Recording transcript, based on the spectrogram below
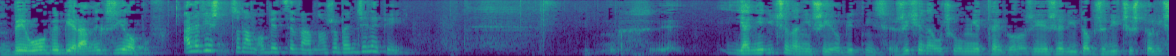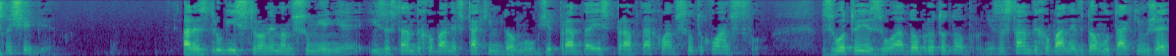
było wybieranych z Jobów. Ale wiesz, co nam obiecywano? Że będzie lepiej. Ja nie liczę na niczyje obietnice. Życie nauczyło mnie tego, że jeżeli dobrze liczysz, to licz na siebie. Ale z drugiej strony mam sumienie i zostałem wychowany w takim domu, gdzie prawda jest prawda, kłamstwo to kłamstwo. Zło to jest zło, a dobro to dobro. Nie zostałem wychowany w domu takim, że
